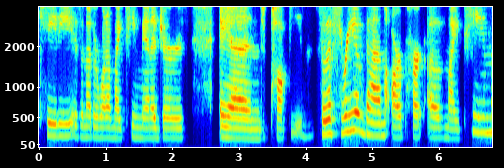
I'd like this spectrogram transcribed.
Katie is another one of my team managers, and Poppy. So the three of them are part of my team.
